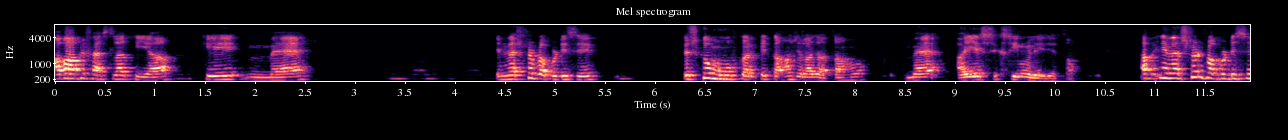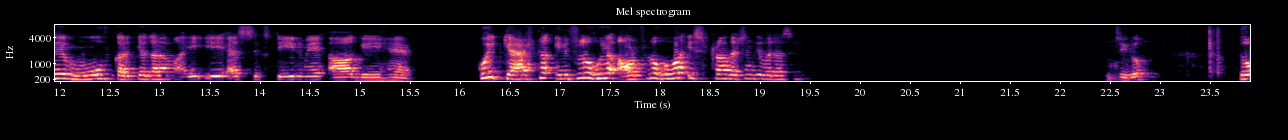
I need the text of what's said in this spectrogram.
अब आपने फैसला किया कि मैं इन्वेस्टमेंट प्रॉपर्टी से इसको मूव करके कहा चला जाता हूँ मैं आई एस सिक्सटीन में ले जाता हूँ। अब इन्वेस्टमेंट प्रॉपर्टी से मूव करके अगर आप आई ए एस सिक्सटीन में आ गए हैं कोई कैश का इनफ्लो हुआ आउटफ्लो हुआ इस ट्रांजेक्शन की वजह से? ज़ीरो तो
